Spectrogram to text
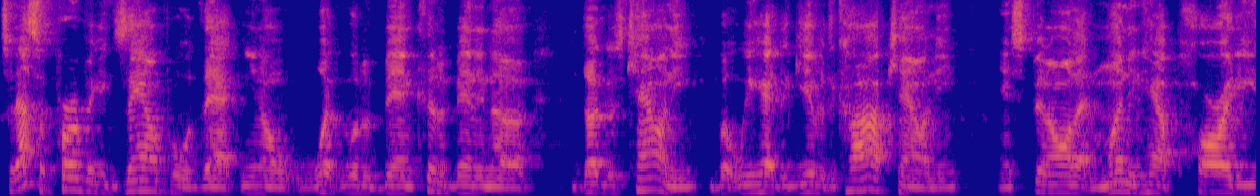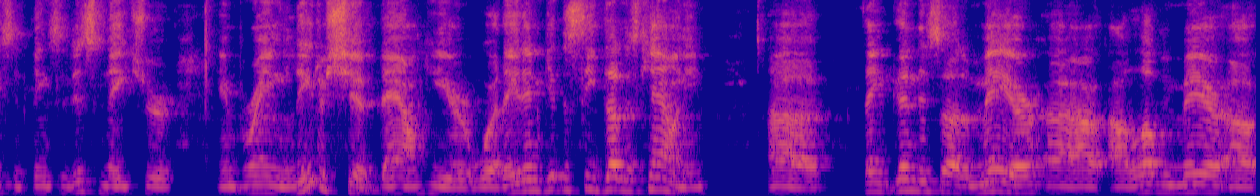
So that's a perfect example that you know what would have been could have been in uh, Douglas County, but we had to give it to Cobb County and spend all that money and have parties and things of this nature and bring leadership down here where they didn't get to see Douglas County. Uh, thank goodness uh, the mayor, uh, our lovely mayor, uh,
